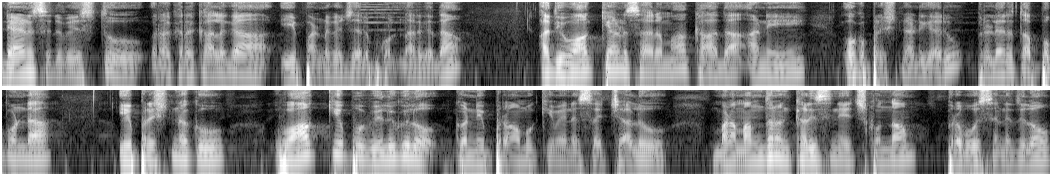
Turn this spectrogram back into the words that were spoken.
డ్యాన్సులు వేస్తూ రకరకాలుగా ఈ పండుగ జరుపుకుంటున్నారు కదా. అది వాక్యానుసారమా కాదా అని ఒక ప్రశ్న అడిగారు. పిల్లలు తప్పకుండా ఈ ప్రశ్నకు వాక్యపు వెలుగులో కొన్ని ప్రాముఖ్యమైన సత్యాలు మనమందరం కలిసి నేర్చుకుందాం. ప్రభు సన్నిధిలో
